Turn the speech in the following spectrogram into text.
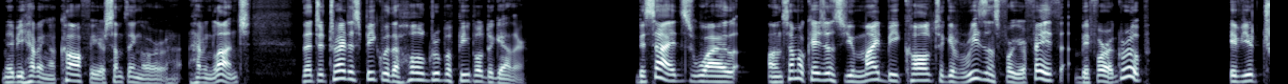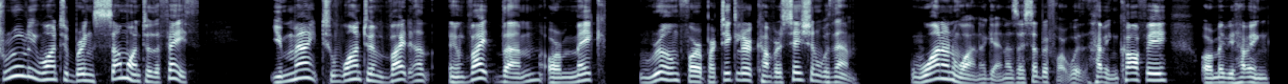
maybe having a coffee or something or having lunch, than to try to speak with a whole group of people together. Besides, while on some occasions you might be called to give reasons for your faith before a group, if you truly want to bring someone to the faith, you might want to invite, uh, invite them or make room for a particular conversation with them one on one again, as I said before, with having coffee or maybe having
